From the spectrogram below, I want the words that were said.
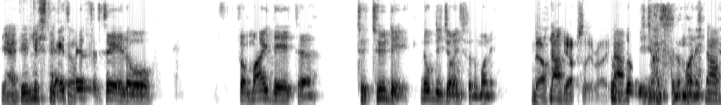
yeah, the enlisted. It's fair to say though, from my data to today, nobody joins for the money. No, no. you're absolutely right. No. Nobody joins for the money. No,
